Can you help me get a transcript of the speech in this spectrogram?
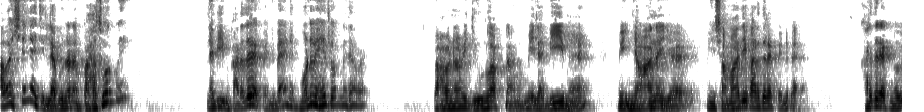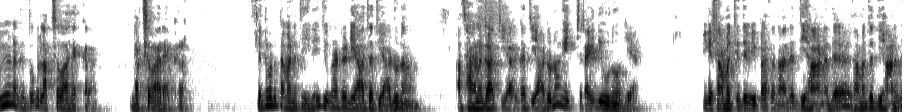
අවශ්‍ය නැහැ ඉතින් ලැබුණා නම් පහසුවක් නේ. ලැබීම කරදරයක් වෙන්න බෑනේ මොන හේතුවක් නිසාද? භාවනාවේ දියුණුවක් නම් මේ ලැබීම මේ ඥානය මේ සමාධිය කරදරයක් වෙන්න බෑ. කරදරයක් නොවිනක දුක ලක්ෂ වාරයක් කරන්න. ලක්ෂ වාරයක් කරන්න. එතකොට තමයි තේරෙන්නේ ජීවිතයට වැඩි ආතතිය අඩු නම් අසහන ගතිය ගතිය අඩු නම් එච්චරයි දියුණුව කියන්නේ. මේක සමථයද විපස්සනාද ධ්‍යානද සමත ධ්‍යානද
